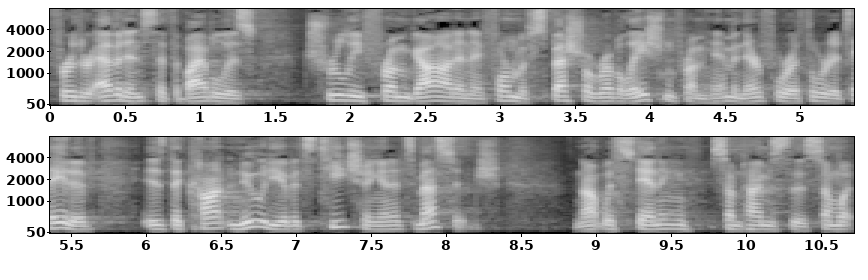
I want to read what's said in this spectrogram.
Further evidence that the Bible is truly from God and a form of special revelation from Him and therefore authoritative is the continuity of its teaching and its message, notwithstanding sometimes the somewhat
